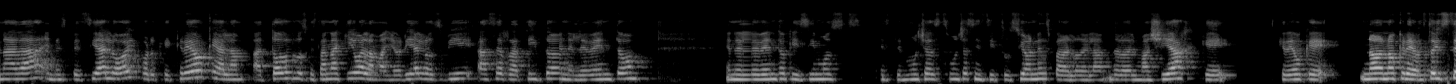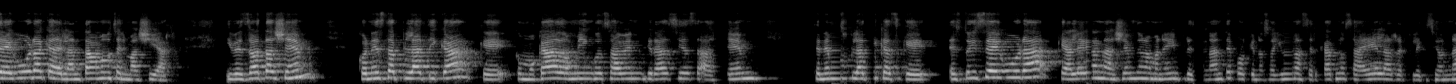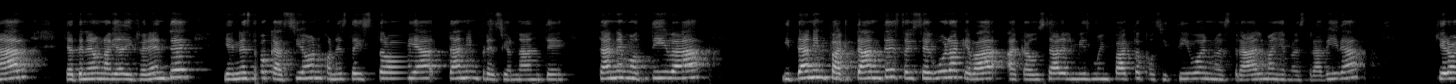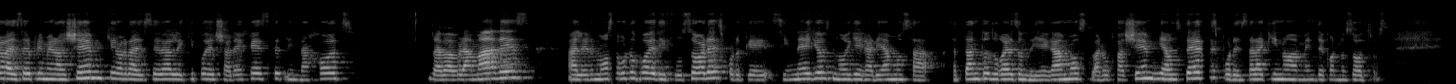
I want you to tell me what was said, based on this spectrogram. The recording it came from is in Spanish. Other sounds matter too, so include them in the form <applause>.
emocionada, en especial hoy, porque creo que a, todos los que están aquí o a la mayoría los vi hace ratito en el evento, en el evento que hicimos este, muchas, muchas instituciones para lo, de lo del Mashiach, que creo que, no, no creo, estoy segura que adelantamos el Mashiach. Y Besrat Hashem, con esta plática, que como cada domingo saben, gracias a Hashem, tenemos pláticas que estoy segura que alegran a Hashem de una manera impresionante porque nos ayudan a acercarnos a Él, a reflexionar y a tener una vida diferente. Y en esta ocasión, con esta historia tan impresionante, tan emotiva y tan impactante, estoy segura que va a causar el mismo impacto positivo en nuestra alma y en nuestra vida. Quiero agradecer primero a Hashem, quiero agradecer al equipo de Share Gestet, Linda Holtz, Raba Bramades, al hermoso grupo de difusores, porque sin ellos no llegaríamos a, tantos lugares donde llegamos, Baruch Hashem, y a ustedes por estar aquí nuevamente con nosotros.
